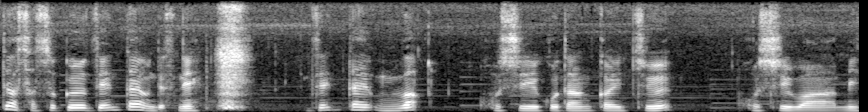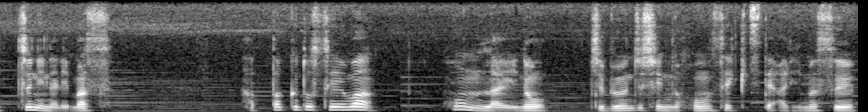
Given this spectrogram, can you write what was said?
では早速全体運ですね。全体運は星5段階中、星は3つになります。八白土星は本来の自分自身の本石地であります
